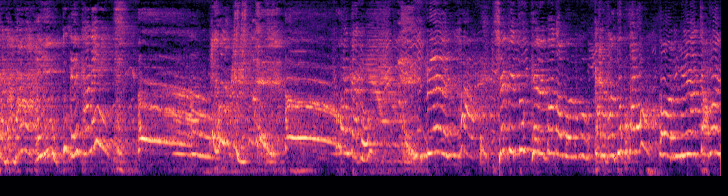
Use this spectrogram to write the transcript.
দাদা তুমি সে কি দুঃখের কথা বলব কেন কেন দুঃখ কেন তোর মেয়ে জামাই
